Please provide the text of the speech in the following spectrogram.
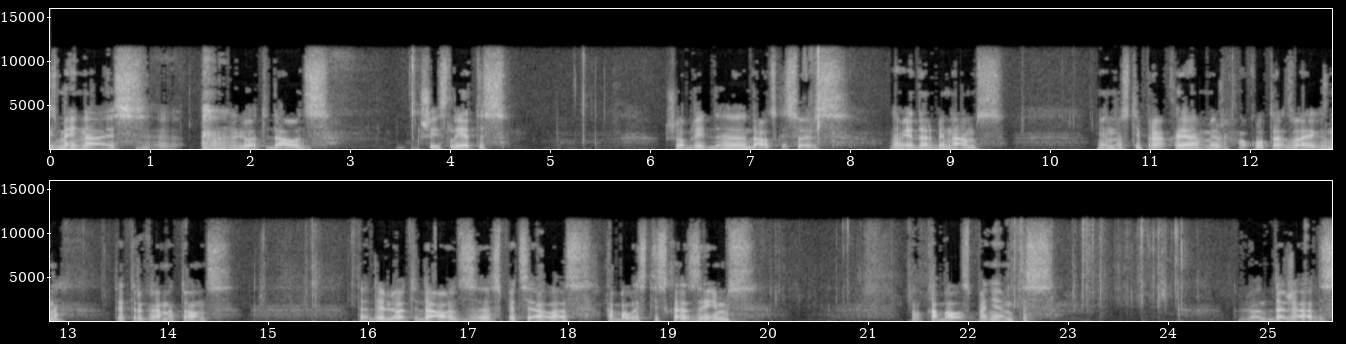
izmēģinājis ļoti daudz šīs lietas. Šobrīd daudz kas vairs nav iedarbināms. Viena no stiprākajām ir okultā zvaigzne, tetragrammatons. Tad ir ļoti daudz eh, speciālās kabalistiskās zīmes, no kabalas paņemtas. Tur ļoti dažādas.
